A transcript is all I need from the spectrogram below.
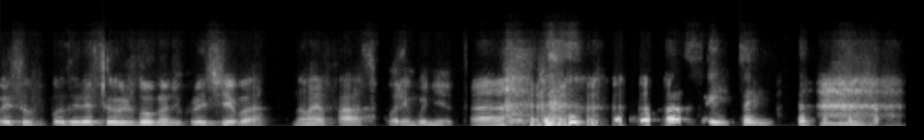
esse poderia ser o slogan de Curitiba. Não é fácil, porém bonito. Ah. sim, sim.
